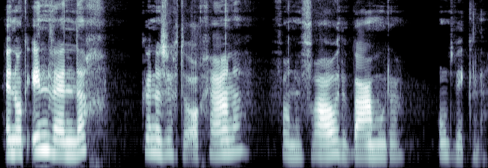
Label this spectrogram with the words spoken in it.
En ook inwendig kunnen zich de organen van een vrouw, de baarmoeder, ontwikkelen.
